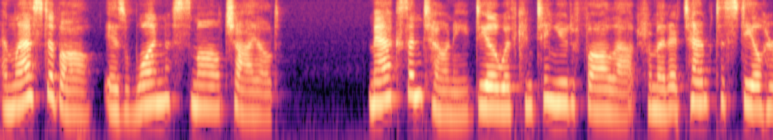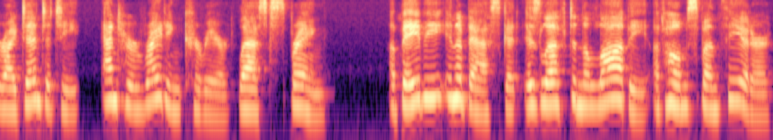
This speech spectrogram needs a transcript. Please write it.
And last of all is One Small Child. Max and Tony deal with continued fallout from an attempt to steal her identity and her writing career last spring. A baby in a basket is left in the lobby of Homespun Theater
